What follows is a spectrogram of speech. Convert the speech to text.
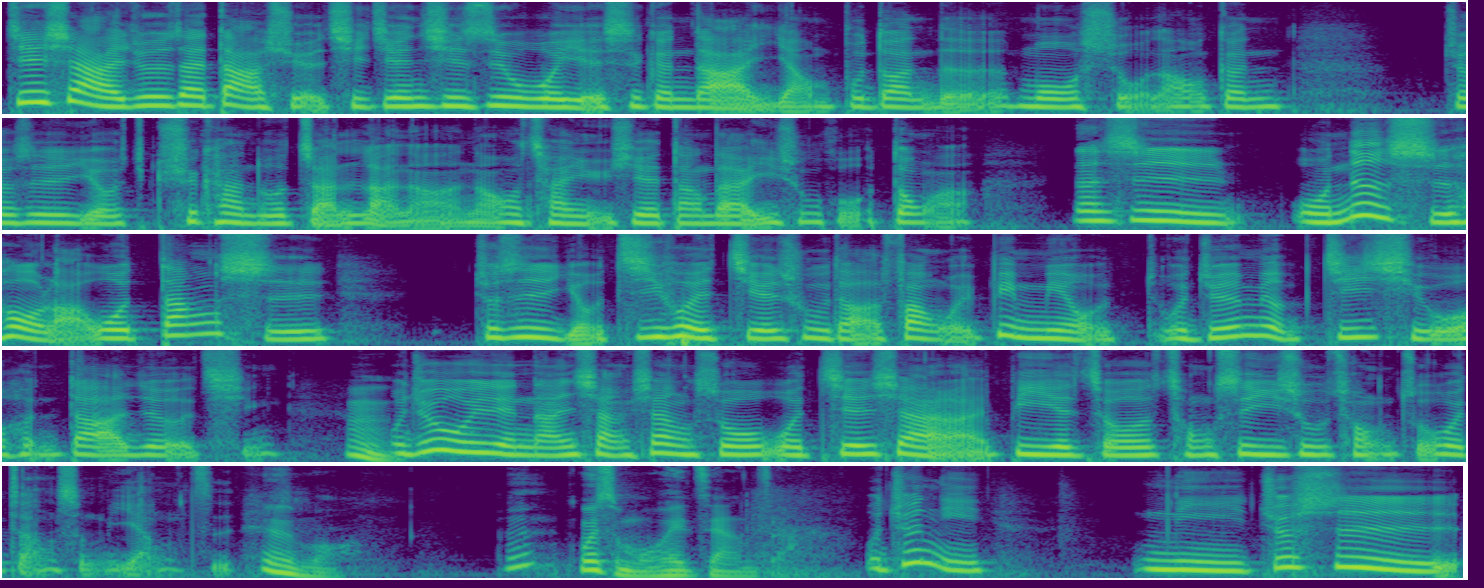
接下来就是在大学期间，其实我也是跟大家一样，不断的摸索，然后跟就是有去看很多展览啊，然后参与一些当代艺术活动啊。但是我那时候啦，我当时就是有机会接触到的范围，并没有，我觉得没有激起我很大的热情。嗯，我觉得我有点难想象，说我接下来毕业之后从事艺术创作会长什么样子。为什么？嗯，为什么会这样子啊？我觉得你。你就是，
